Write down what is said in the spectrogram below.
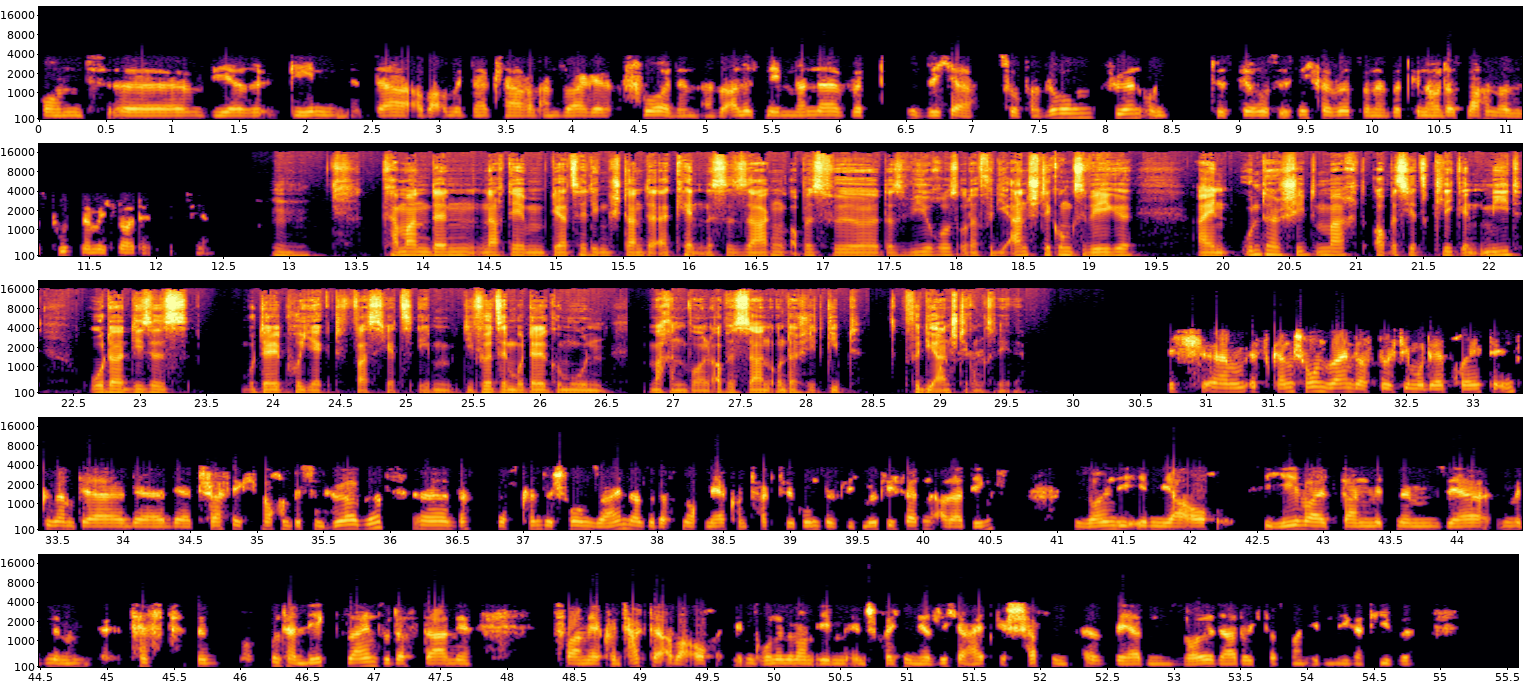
Und äh, wir gehen da aber auch mit einer klaren Ansage vor. Denn also alles nebeneinander wird sicher zur Verwirrung führen und das Virus ist nicht verwirrt, sondern wird genau das machen, was es tut, nämlich Leute infizieren. Mhm. Kann man denn nach dem derzeitigen Stand der Erkenntnisse sagen, ob es für das Virus oder für die Ansteckungswege einen Unterschied macht, ob es jetzt Click and Meet oder dieses Modellprojekt, was jetzt eben die 14 Modellkommunen machen wollen, ob es da einen Unterschied gibt für die Ansteckungswege? Ich, ähm, es kann schon sein, dass durch die Modellprojekte insgesamt der, der, der Traffic noch ein bisschen höher wird. Äh, das, das könnte schon sein, also dass noch mehr Kontakte grundsätzlich möglich werden. Allerdings sollen die eben ja auch jeweils dann mit einem sehr, mit einem äh, Test äh, unterlegt sein, sodass da eine, zwar mehr Kontakte, aber auch im Grunde genommen eben entsprechend mehr Sicherheit geschaffen äh, werden soll, dadurch, dass man eben negative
